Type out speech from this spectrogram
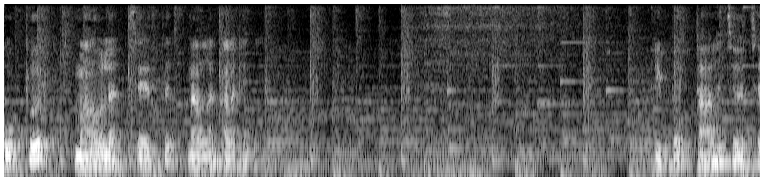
உப்பு மாவில் சேர்த்து நல்லா கலக்கிக்கணும் இப்போ தாளிச்சு வச்ச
